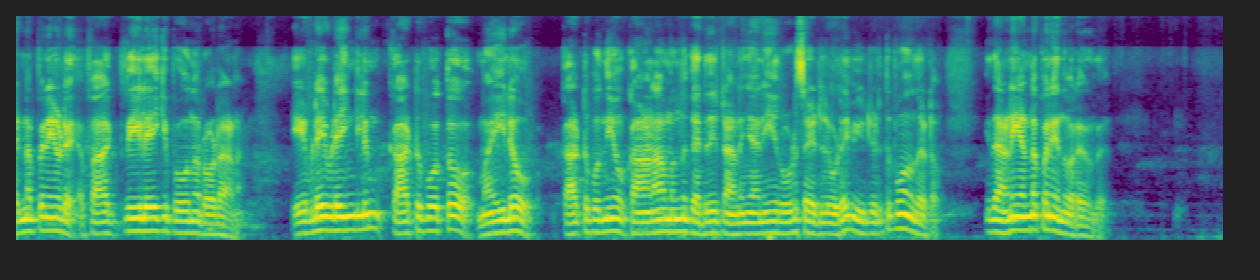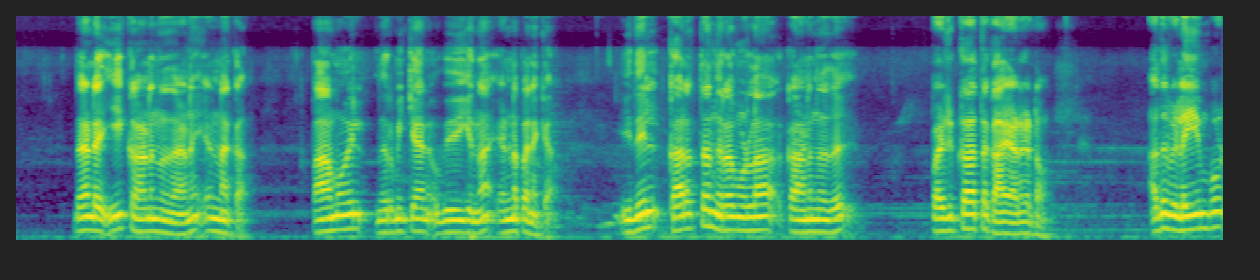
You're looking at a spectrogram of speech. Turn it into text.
എണ്ണപ്പനയുടെ ഫാക്ടറിയിലേക്ക് പോകുന്ന റോഡാണ്. എവിടെ എവിടെയെങ്കിലും കാട്ടുപോത്തോ മയിലോ കാട്ടുപന്നിയോ കാണാമെന്ന് കരുതിയിട്ടാണ് ഞാൻ ഈ റോഡ് സൈഡിലൂടെ വീഡിയോ എടുത്ത് പോകുന്നത് കേട്ടോ. ഇതാണ് എണ്ണപ്പന എന്ന് പറയുന്നത്. ഇതാണ്ട് ഈ കാണുന്നതാണ് എണ്ണക്ക. പാമോയിൽ നിർമ്മിക്കാൻ ഉപയോഗിക്കുന്ന എണ്ണപ്പനക്ക. ഇതിൽ കറുത്ത നിറമുള്ള കാണുന്നത് പഴുക്കാത്ത കായാണ് കേട്ടോ. അത് വിളയുമ്പോൾ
